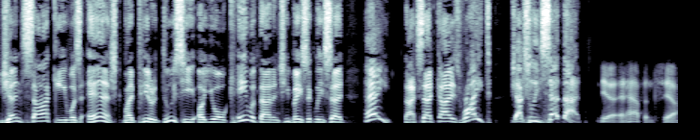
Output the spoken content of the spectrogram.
Jen Psaki was asked by Peter Doocy, "Are you okay with that?" And she basically said, "Hey, that's that guy's right." She actually Mm-hmm. said that. Yeah, it happens. Yeah.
